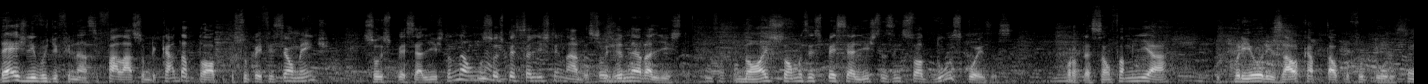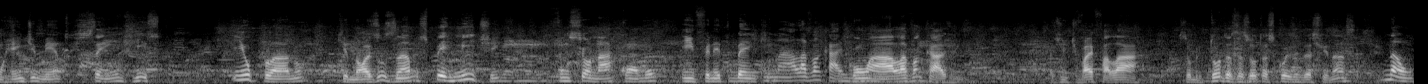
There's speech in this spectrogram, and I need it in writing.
10 livros de finanças e falar sobre cada tópico superficialmente, sou especialista? Não, não, sou especialista em nada, sou generalista. Nós somos especialistas em só duas coisas: proteção familiar e priorizar o capital para o futuro, com rendimento sem risco. E o plano que nós usamos permite funcionar como Infinite Banking Uma alavancagem. com a alavancagem. A gente vai falar sobre todas as outras coisas das finanças? Não.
